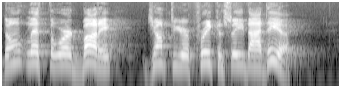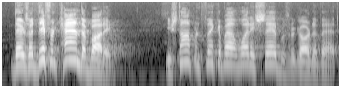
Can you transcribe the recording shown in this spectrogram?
Don't let the word body jump to your preconceived idea. There's a different kind of body. You stop and think about what he said with regard to that.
